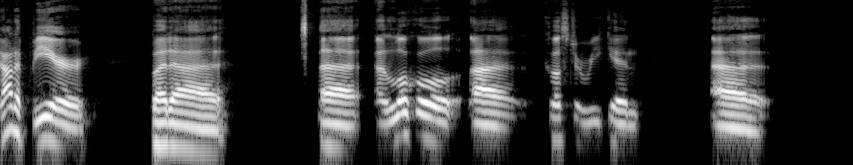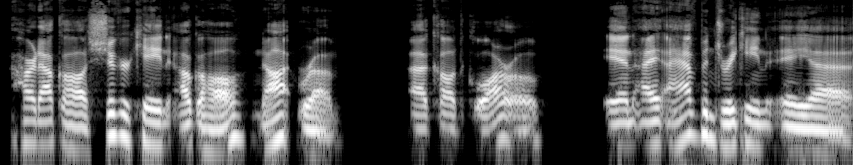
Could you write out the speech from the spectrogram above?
not a beer, but uh, uh, a local uh, Costa Rican uh, hard alcohol, sugarcane alcohol, not rum, uh, called Guaro. And I, I have been drinking a uh,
